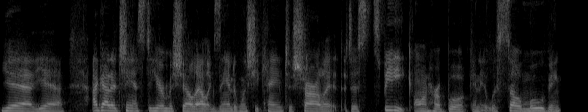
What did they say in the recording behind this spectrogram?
Yeah, yeah. I got a chance to hear Michelle Alexander when she came to Charlotte to speak on her book, and it was so moving.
